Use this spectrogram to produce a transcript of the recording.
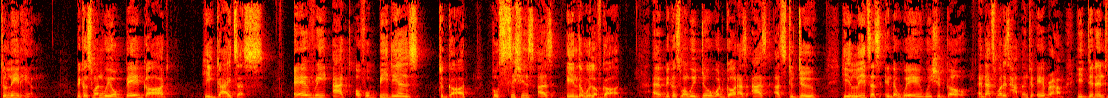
to lead him. Because when we obey God, he guides us. Every act of obedience to God positions us in the will of God. Uh, because when we do what God has asked us to do, He leads us in the way we should go. And that's what is happening to Abraham. He didn't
